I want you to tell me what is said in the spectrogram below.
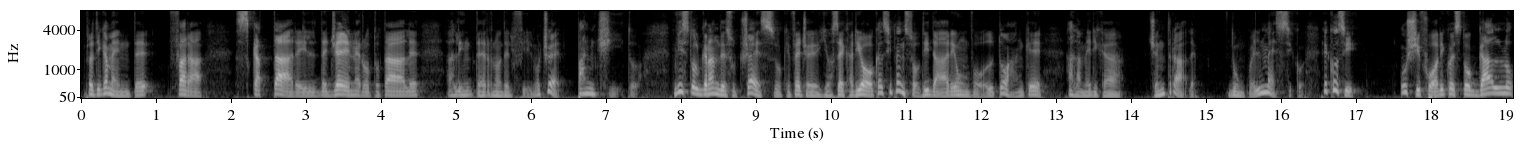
praticamente farà scattare il degenero totale all'interno del film, cioè Pancito. Visto il grande successo che fece José Carioca, si pensò di dare un volto anche all'America centrale, dunque il Messico, e così uscì fuori questo gallo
